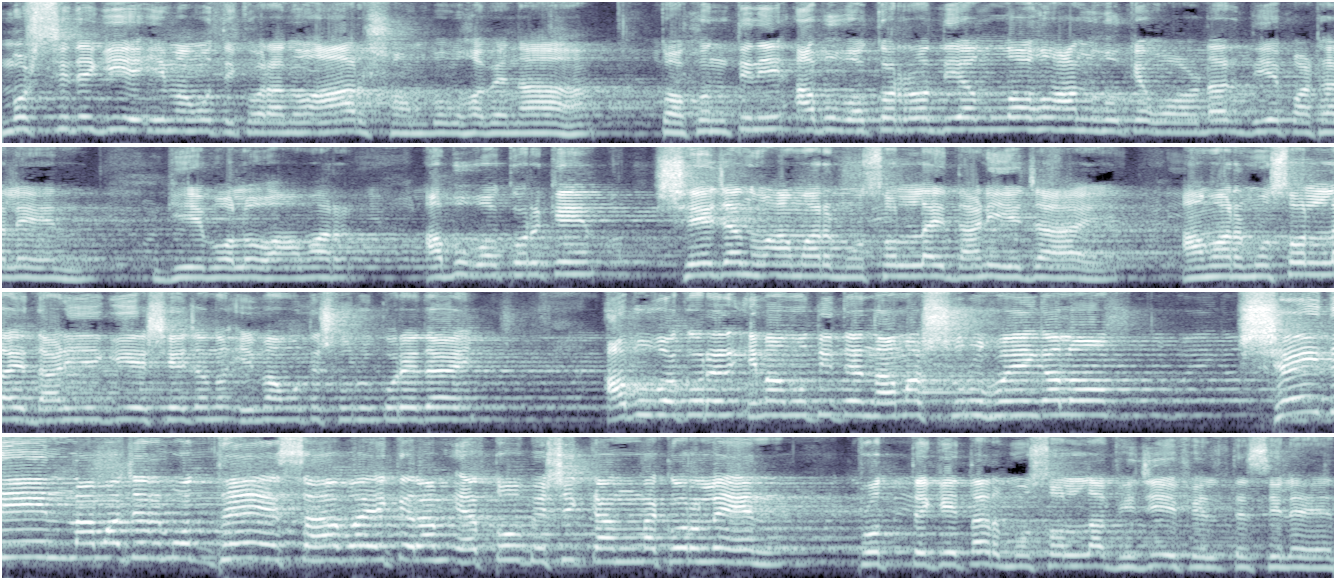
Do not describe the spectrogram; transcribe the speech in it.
মসজিদে গিয়ে ইমামতি করানো আর সম্ভব হবে না। তখন তিনি আবু বকর রদিয়াল্লাহ আনহুকে অর্ডার দিয়ে পাঠালেন। গিয়ে বলো, আমার আবু বকরকে সে যেন আমার মুসল্লায় দাঁড়িয়ে যায়, আমার মুসল্লায় দাঁড়িয়ে গিয়ে সে যেন ইমামতি শুরু করে দেয়। আবু বকরের ইমামতিতে নামাজ শুরু হয়ে গেল। সেই দিন নামাজের মধ্যে সাহাবাইকেরাম এত বেশি কান্না করলেন, প্রত্যেকে তার মুসল্লা ভিজিয়ে ফেলতেছিলেন।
